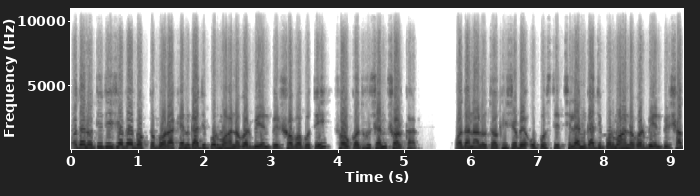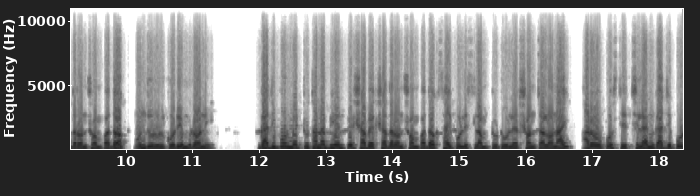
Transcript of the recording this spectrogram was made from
প্রধান অতিথি হিসেবে বক্তব্য রাখেন গাজীপুর মহানগর বিএনপির সভাপতি শওকত হোসেন সরকার। প্রধান আলোচক হিসেবে উপস্থিত ছিলেন গাজীপুর মহানগর বিএনপির সাধারণ সম্পাদক মঞ্জুরুল করিম রনি। গাজীপুর মেট্রো থানা বিএনপির সাবেক সাধারণ সম্পাদক সাইফুল ইসলাম টুটুলের সঞ্চালনায় আরও উপস্থিত ছিলেন গাজীপুর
